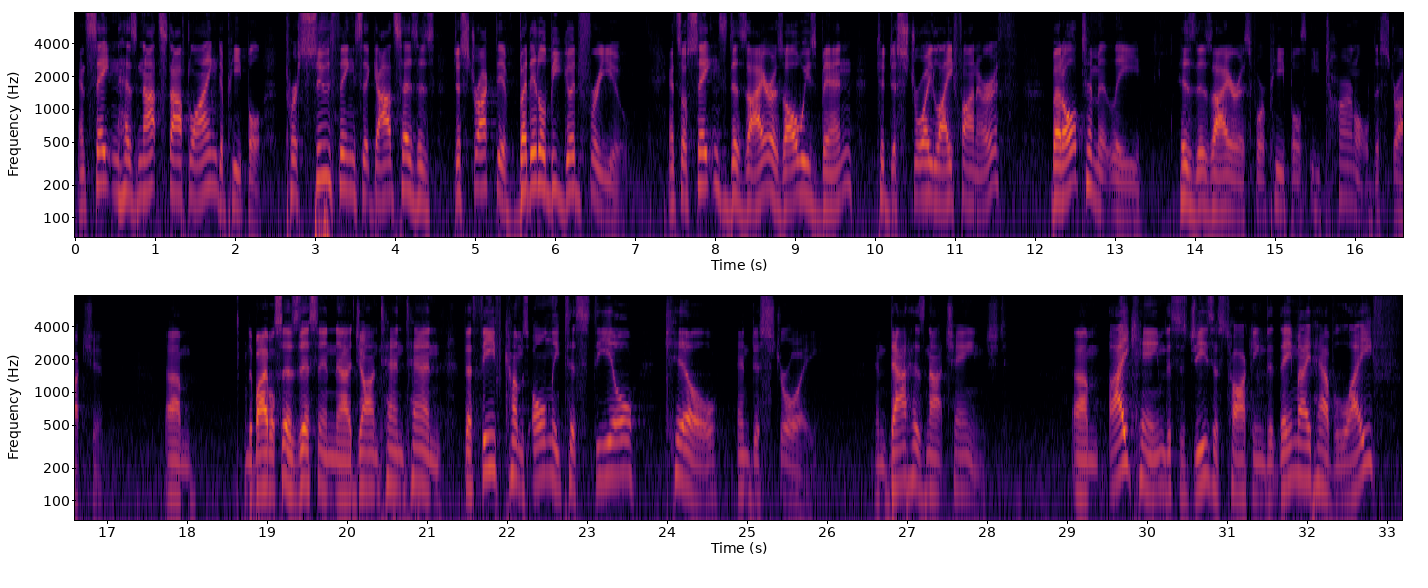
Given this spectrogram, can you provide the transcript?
And Satan has not stopped lying to people. Pursue things that God says is destructive, but it'll be good for you. And so Satan's desire has always been to destroy life on earth, but ultimately, his desire is for people's eternal destruction. Um, the Bible says this in uh, John 10 10 the thief comes only to steal, kill, and destroy. And that has not changed. Um, I came, this is Jesus talking, that they might have life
